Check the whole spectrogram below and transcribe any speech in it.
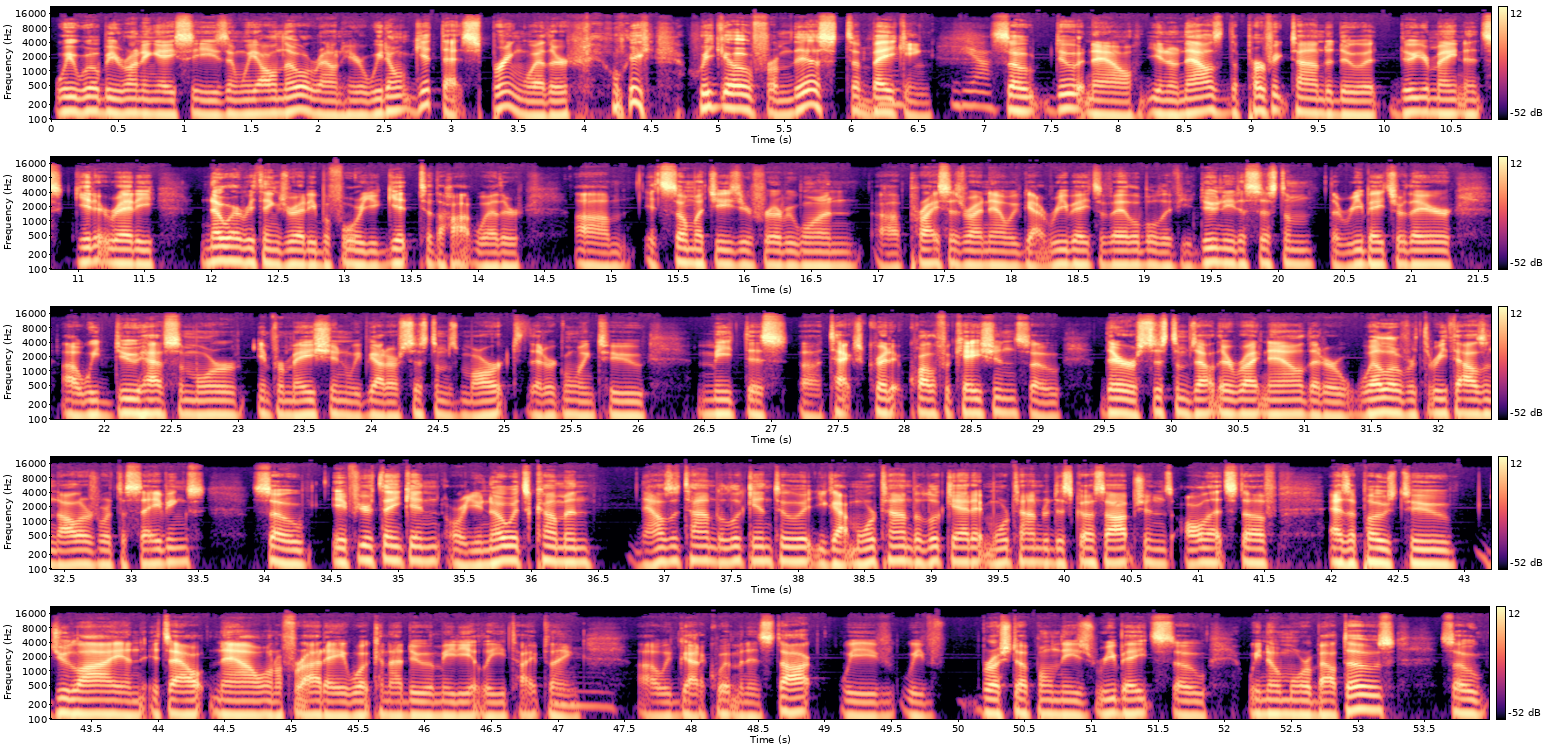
We will be running ACs, and we all know around here we don't get that spring weather. we we go from this to baking. Yeah. So do it now. You know, now's the perfect time to do it. Do your maintenance, get it ready, know everything's ready before you get to the hot weather. Um, it's so much easier for everyone. Uh, prices right now, we've got rebates available. If you do need a system, the rebates are there. Uh, we do have some more information. We've got our systems marked that are going to meet this uh, tax credit qualification. So there are systems out there right now that are well over $3,000 worth of savings. So if you're thinking or you know it's coming, now's the time to look into it. You got more time to look at it, more time to discuss options, all that stuff, as opposed to July and it's out now on a Friday. What can I do immediately? Type thing. Uh, we've got equipment in stock. We've we've brushed up on these rebates, so we know more about those. So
